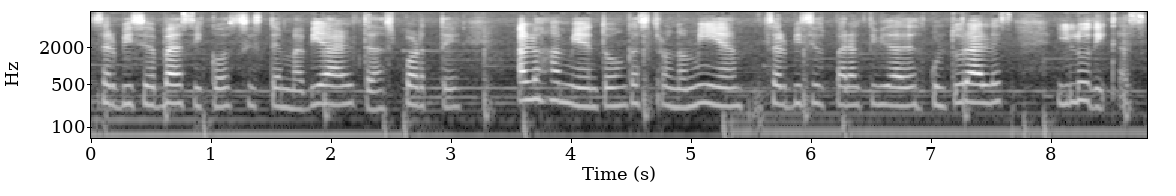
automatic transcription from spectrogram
servicios básicos, sistema vial, transporte, alojamiento, gastronomía, servicios para actividades culturales y lúdicas,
